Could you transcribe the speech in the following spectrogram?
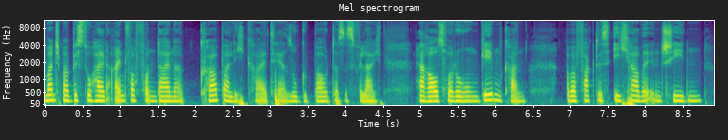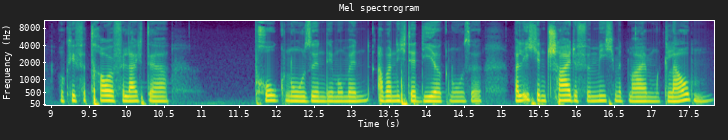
manchmal bist du halt einfach von deiner Körperlichkeit her so gebaut, dass es vielleicht Herausforderungen geben kann. Aber Fakt ist, ich habe entschieden, okay, vertraue vielleicht der Prognose in dem Moment, aber nicht der Diagnose, weil ich entscheide für mich mit meinem Glauben,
